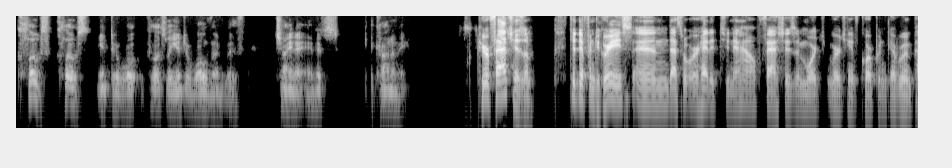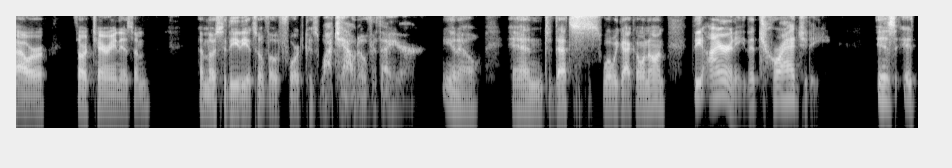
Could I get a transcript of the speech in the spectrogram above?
Close, close, interwo- closely interwoven with China and its economy. Pure fascism to different degrees, and that's what we're headed to now: fascism, merging of corporate and government power, authoritarianism, and most of the idiots will vote for it because watch out over there, you know. And that's what we got going on. The irony, the tragedy is it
